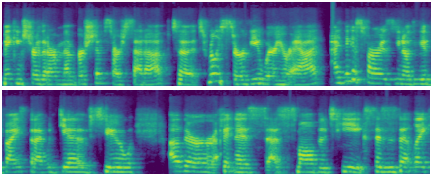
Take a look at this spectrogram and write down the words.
making sure that our memberships are set up to, to really serve you where you're at. I think as far as you know the advice that i would give to other fitness uh, small boutiques is, is that like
